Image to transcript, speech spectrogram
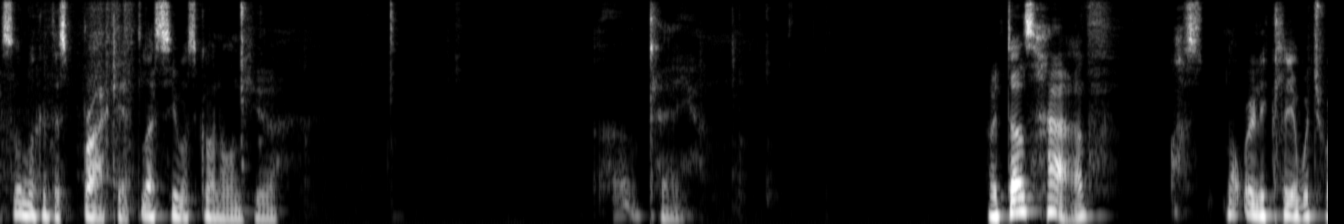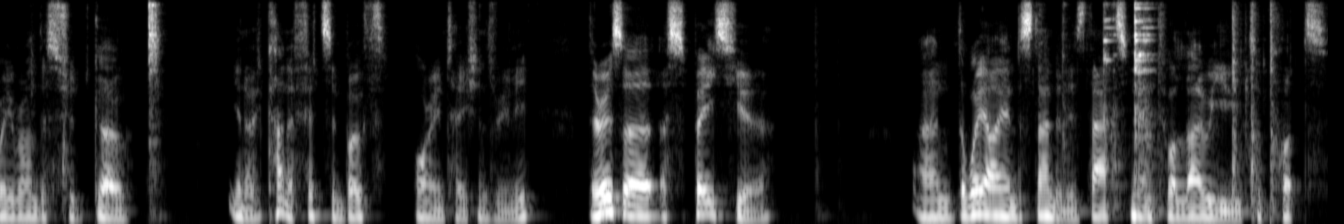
So look at this bracket. Let's see what's going on here. Okay. it does have, it's not really clear which way around this should go. You know, it kind of fits in both orientations really. There is a, a space here, and the way I understand it is that's meant to allow you to put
